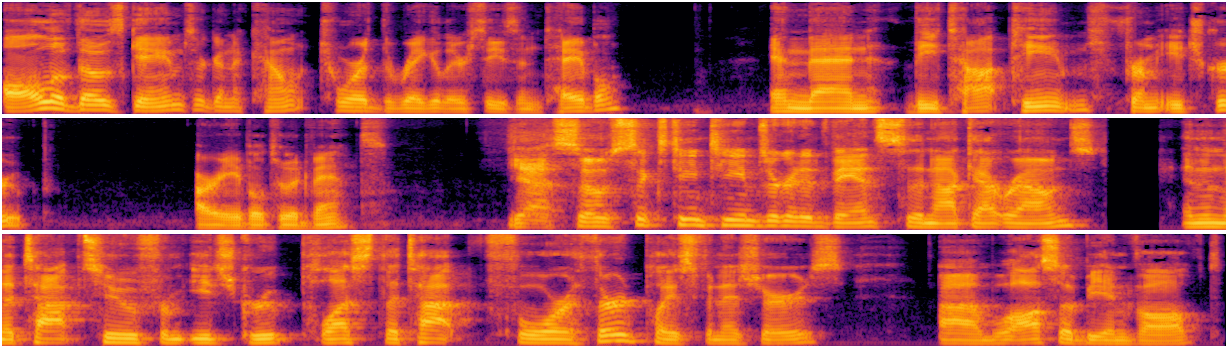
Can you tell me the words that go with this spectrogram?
All of those games are going to count toward the regular season table. And then the top teams from each group are able to advance. Yeah, so 16 teams are going to advance to the knockout rounds. And then the top two from each group, plus the top four third place finishers, um, will also be involved.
